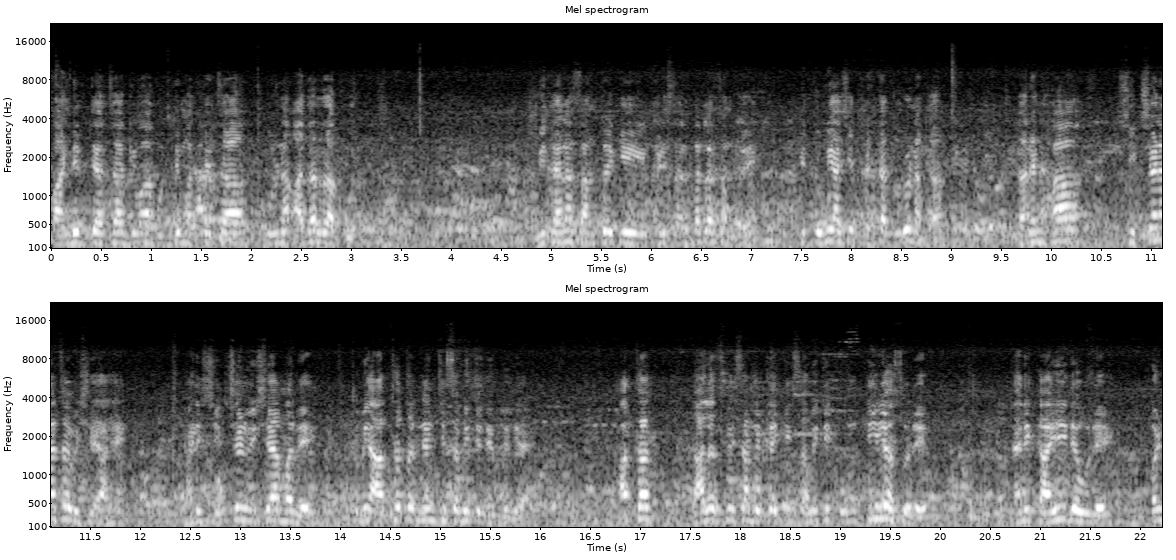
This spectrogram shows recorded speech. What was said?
पांडित्याचा किंवा बुद्धिमत्तेचा पूर्ण आदर राखून मी त्यांना सांगतोय की आणि सरकारला सांगतोय की तुम्ही अशी थट्टा करू नका. कारण हा शिक्षणाचा विषय आहे आणि शिक्षण विषयामध्ये तुम्ही अर्थतज्ञांची समिती नेमलेली आहे. अर्थात कालच मी सांगितले की समिती कोणतीही असू दे त्यांनी काहीही देऊ दे पण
